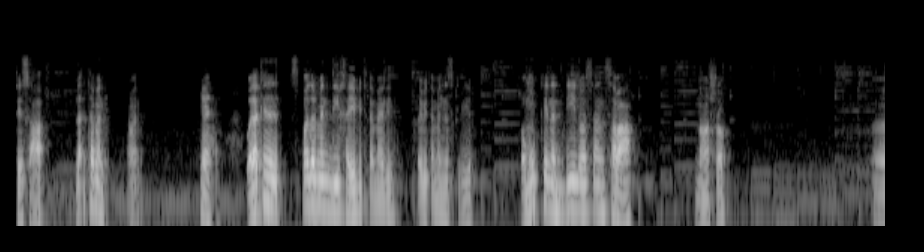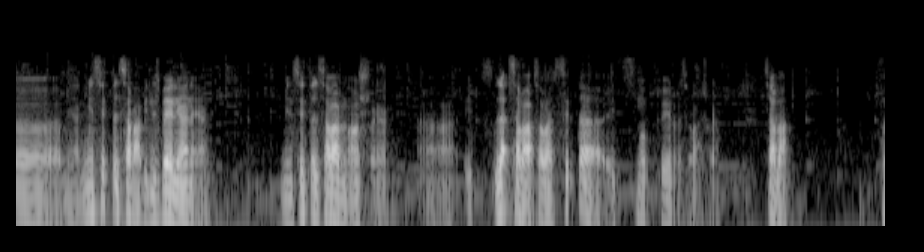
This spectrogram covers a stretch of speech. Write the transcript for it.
9 لا 8 8 يعني حاجة. ولكن سبايدر مان دي خيبه أمالي خيبه أمال ناس كتير. فممكن اديله مثلا 7 من 10 آه يعني من 6 ل 7 بالنسبة لي أنا يعني. من 6 ل 7 من 10 يعني. آه. لا 7 7 6 it's not fair صراحة شوية. 7 ف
